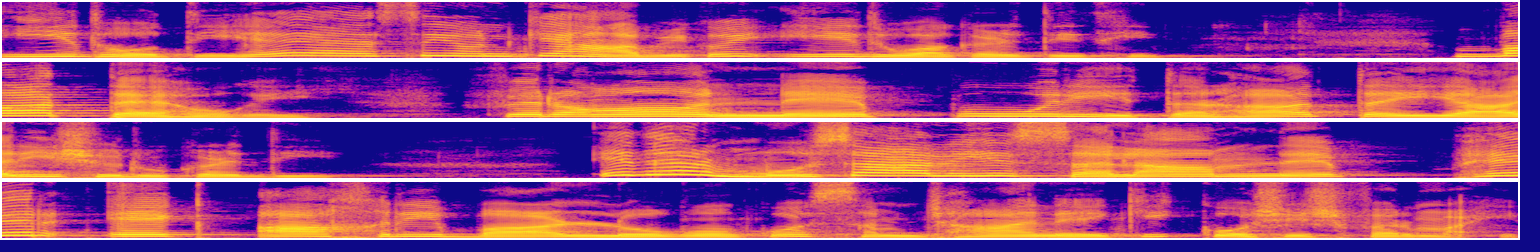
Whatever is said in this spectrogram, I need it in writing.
عید ہوتی ہے، ایسے ان کے ہاں بھی کوئی عید ہوا کرتی تھی۔ بات طے ہو گئی۔ فرعون نے پوری طرح تیاری شروع کر دی۔ ادھر موسیٰ علیہ السلام نے پھر ایک آخری بار لوگوں کو سمجھانے کی کوشش فرمائی۔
